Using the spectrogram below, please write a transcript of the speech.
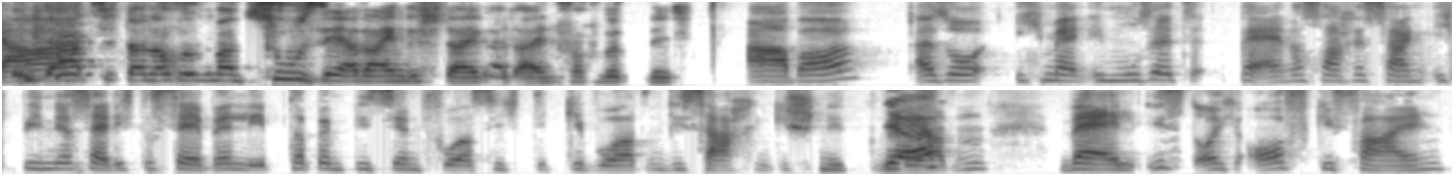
Und der Ja, hat sich dann auch irgendwann zu sehr reingesteigert, einfach wirklich. aber, also ich meine, ich muss jetzt bei einer Sache sagen, ich bin ja, seit ich dasselbe erlebt habe, ein bisschen vorsichtig geworden, wie Sachen geschnitten Ja. werden, weil ist euch aufgefallen,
